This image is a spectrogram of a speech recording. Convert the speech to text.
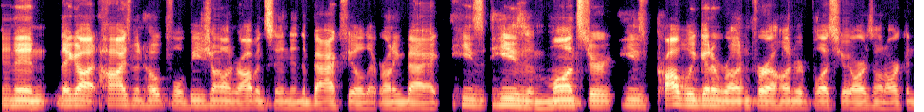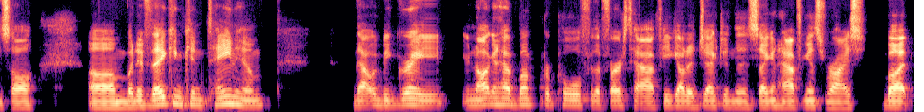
And then they got Heisman hopeful Bijan Robinson in the backfield at running back. He's he's a monster. He's probably going to run for hundred plus yards on Arkansas. Um, but if they can contain him, that would be great. You're not going to have Bumper Pool for the first half. He got ejected in the second half against Rice, but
